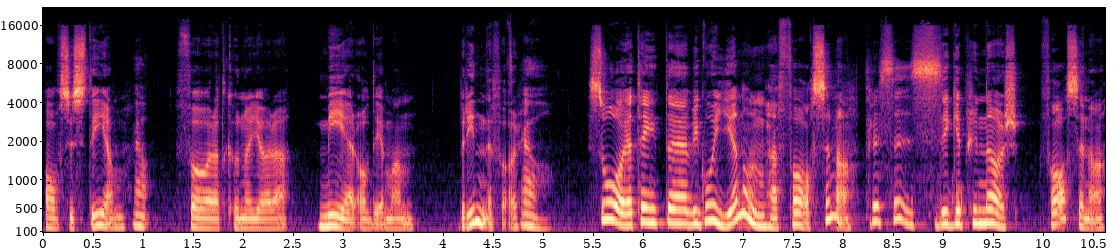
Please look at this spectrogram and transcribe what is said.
av system. Ja. För att kunna göra mer av det man brinner för. Ja, Så jag tänkte vi går igenom de här faserna. precis. Digiprenörsfaserna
